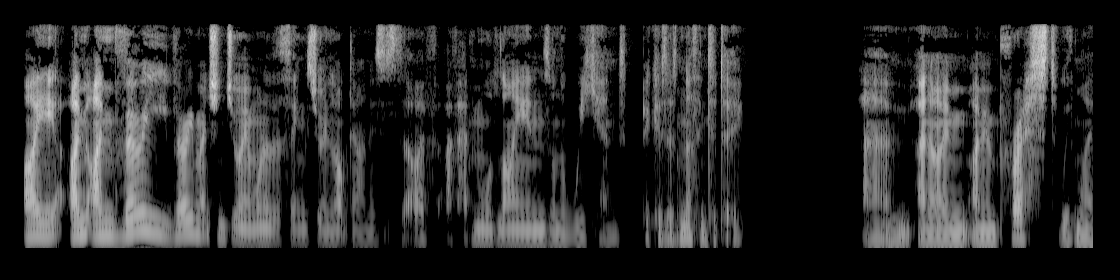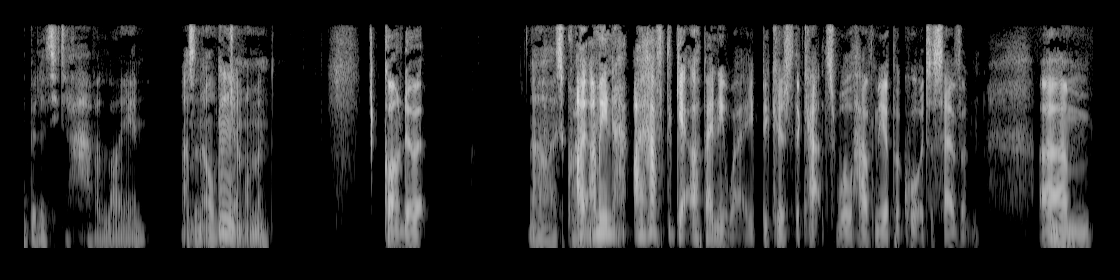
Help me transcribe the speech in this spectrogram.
I I'm I'm very very much enjoying. One of the things during lockdown is is that I've I've had more lions on the weekend because there's nothing to do, um, and I'm I'm impressed with my ability to have a lion as an older Hmm. gentleman. can't do it. Oh, it's great. I, I mean, I have to get up anyway because the cats will have me up at quarter to seven. Um,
